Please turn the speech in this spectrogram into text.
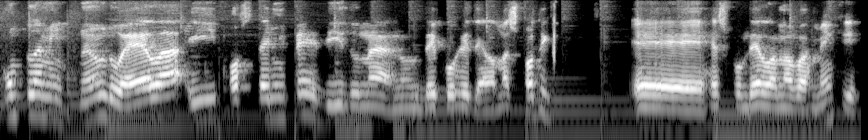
complementando ela e posso ter me perdido né, no decorrer dela, mas pode é, responder ela novamente?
